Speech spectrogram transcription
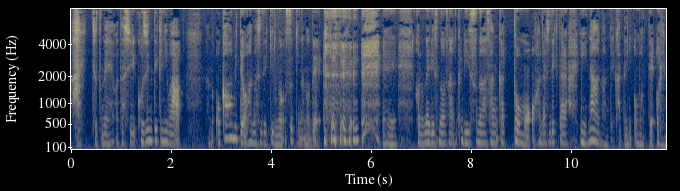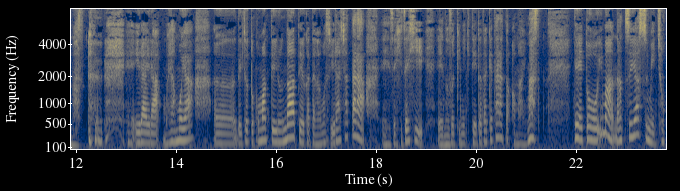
はい、ちょっとね私個人的にはあのお顔見てお話できるの好きなので、えーこのねリスナーさんリスナーさんかともお話できたらいいなぁなんて勝手に思っております、えーイライラモヤモヤでちょっと困っているんだっていう方がもしいらっしゃったら、えーぜひぜひ、えー覗きに来ていただけたらと思います。で、えっと、今夏休み直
